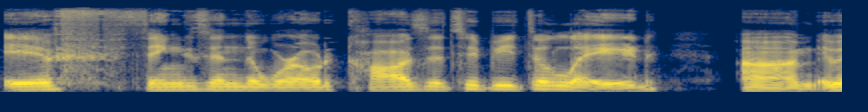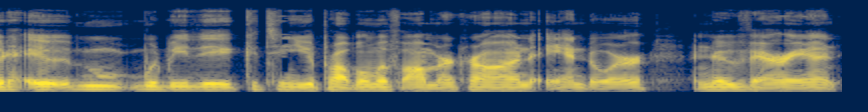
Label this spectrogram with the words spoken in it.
if things in the world cause it to be delayed, um, it would it would be the continued problem of Omicron and or a new variant.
